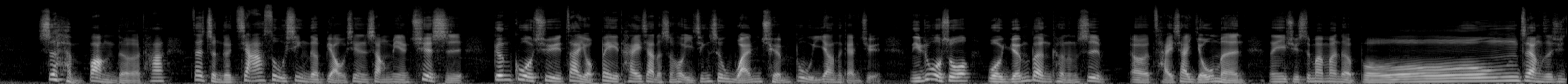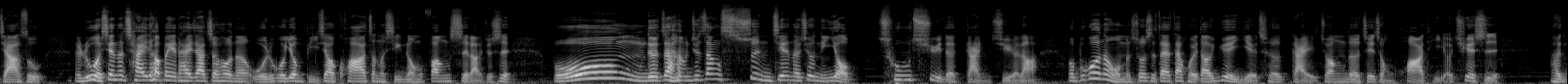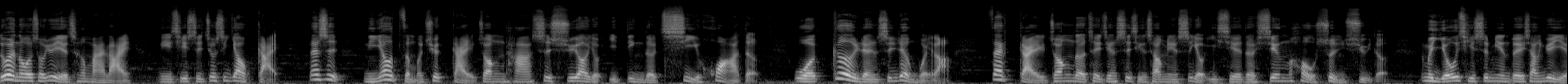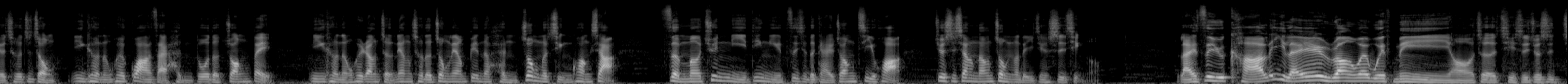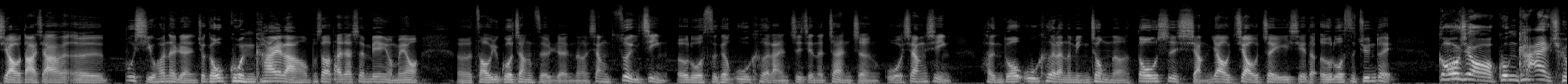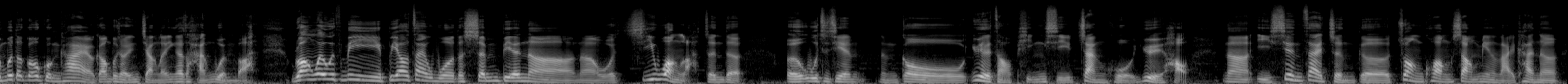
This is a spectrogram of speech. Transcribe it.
是很棒的，它在整个加速性的表现上面，确实跟过去在有备胎架的时候已经是完全不一样的感觉。你如果说我原本可能是呃踩下油门，那也许是慢慢的嘣这样子去加速。那如果现在拆掉备胎架之后呢，我如果用比较夸张的形容方式啦，就是嘣就这样就这样瞬间的就你有出去的感觉啦。哦，不过呢，我们说实在，再回到越野车改装的这种话题哦，确实很多人都会说，越野车买来你其实就是要改，但是你要怎么去改装它，是需要有一定的企划的。我个人是认为啦，在改装的这件事情上面是有一些的先后顺序的。那么，尤其是面对像越野车这种，你可能会挂载很多的装备，你可能会让整辆车的重量变得很重的情况下，怎么去拟定你自己的改装计划？就是相当重要的一件事情哦，来自于卡利雷《Run Away With Me》哦，这其实就是叫大家呃不喜欢的人就给我滚开啦！我不知道大家身边有没有呃遭遇过这样子的人呢？像最近俄罗斯跟乌克兰之间的战争，我相信很多乌克兰的民众呢都是想要叫这一些的俄罗斯军队狗脚滚开，全部都给我滚开！我刚不小心讲了，应该是韩文吧，《Run Away With Me》，不要在我的身边呐、那我希望啦，真的。俄乌之间能够越早平息战火越好。那以现在整个状况上面来看呢，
